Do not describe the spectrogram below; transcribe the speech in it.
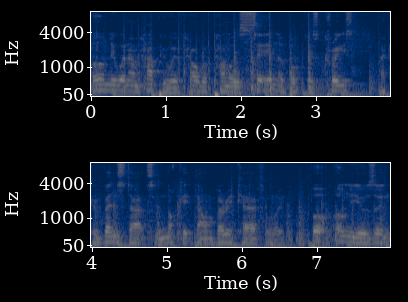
Only when I'm happy with how the panel's sitting above this crease, I can then start to knock it down very carefully, but only using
